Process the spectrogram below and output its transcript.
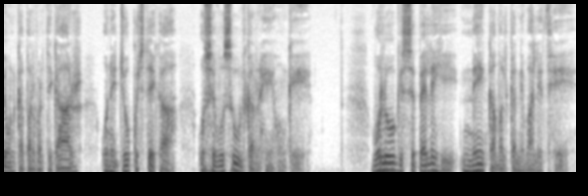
कि उनका परवरदिगार उन्हें जो कुछ देगा, उसे वसूल कर रहे होंगे। वो लोग इससे पहले ही नेक अमल करने वाले थे।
